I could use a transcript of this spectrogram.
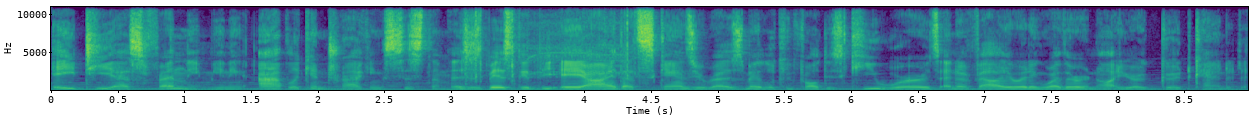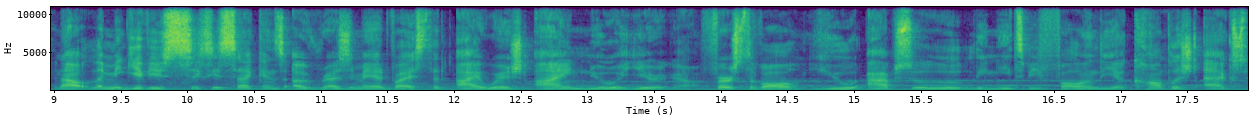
ATS friendly, meaning applicant tracking system. This is basically the AI that scans your resume looking for all these keywords and evaluating whether or not you're a good candidate. Now, let me give you 60 seconds of resume advice that I wish I knew a year ago. First of all, you absolutely need to be following the accomplished X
